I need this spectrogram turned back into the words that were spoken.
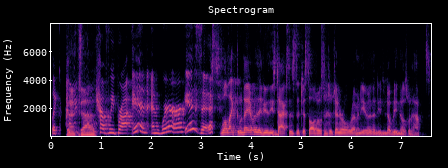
Like, how Yeah, much yeah. money have we brought in and where is it? Well, like whenever they do these taxes, it just all goes into general revenue, and then nobody knows what happens.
